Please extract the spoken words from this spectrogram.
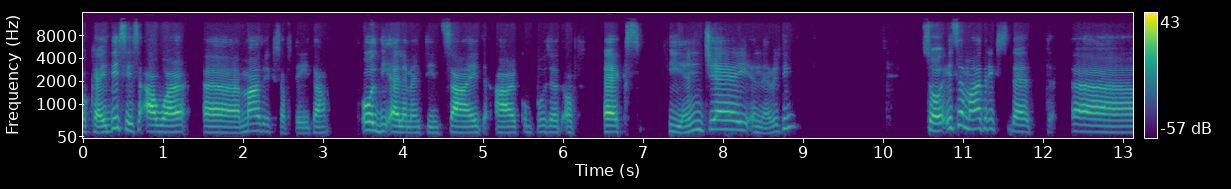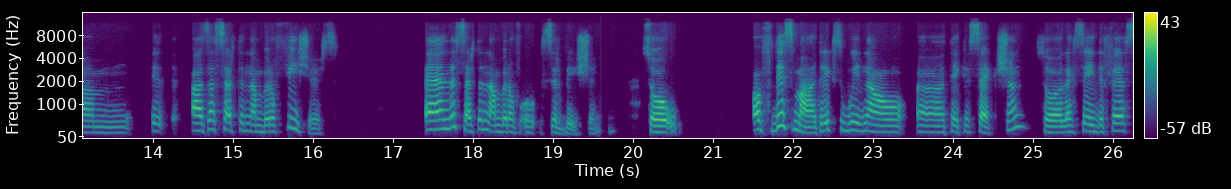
Okay, this is our uh, matrix of data. All the elements inside are composed of x, e, and j, and everything. So it's a matrix that um, has a certain number of features and a certain number of observation. So of this matrix, we now uh, take a section. So let's say the first,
